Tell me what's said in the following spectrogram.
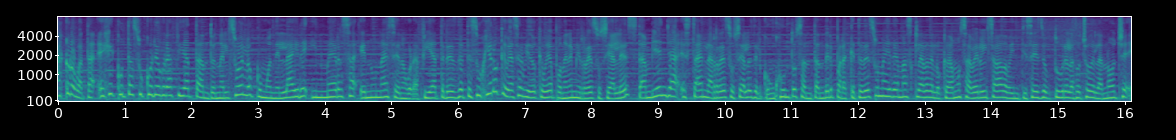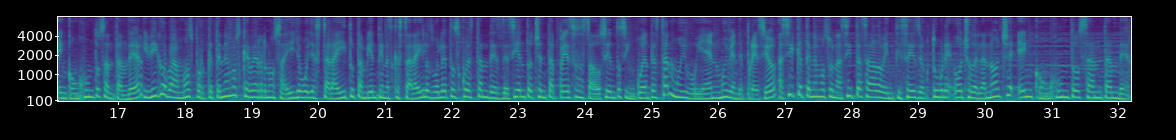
acróbata ejecuta su coreografía tanto en el suelo como en el aire inmersa en una escena 3D. Te sugiero que veas el video que voy a poner en mis redes sociales. También ya está en las redes sociales del Conjunto Santander para que te des una idea más clara de lo que vamos a ver el sábado 26 de octubre a las 8 de la noche en Conjunto Santander. Y digo vamos porque tenemos que vernos ahí. Yo voy a estar ahí, tú también tienes que estar ahí. Los boletos cuestan desde 180 pesos hasta 250. Están muy bien, muy bien de precio. Así que tenemos una cita sábado 26 de octubre, 8 de la noche en Conjunto Santander.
